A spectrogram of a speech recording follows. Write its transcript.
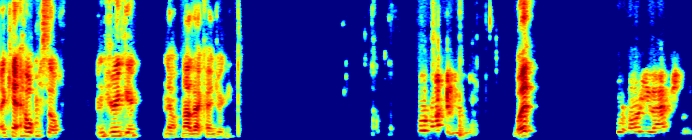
I can't help myself. I'm drinking. No, not that kind of drinking. Or are you? What? Or are you actually?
